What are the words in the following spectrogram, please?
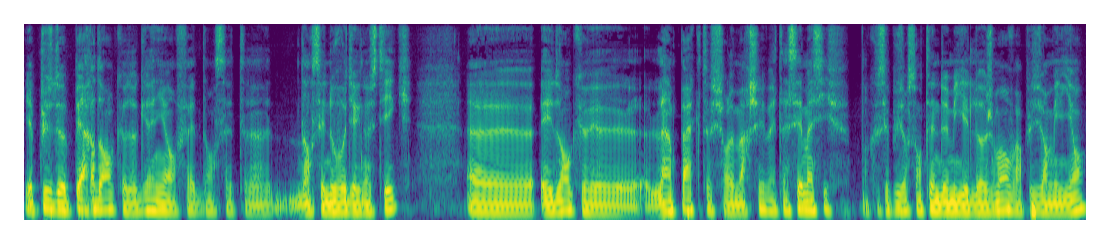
il y a plus de perdants que de gagnants en fait dans cette dans ces nouveaux diagnostics. Euh, et donc l'impact sur le marché va être assez massif. Donc c'est plusieurs centaines de milliers de logements, voire plusieurs millions.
